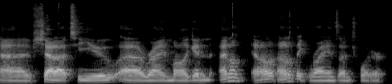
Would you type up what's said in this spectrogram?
uh, shout out to you, uh, Ryan Mulligan. I don't, I don't I don't think Ryan's on Twitter,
